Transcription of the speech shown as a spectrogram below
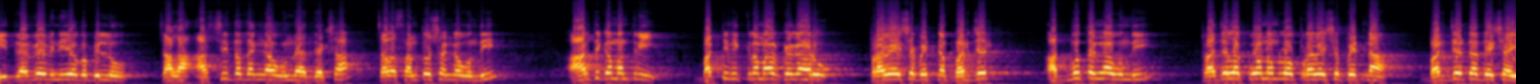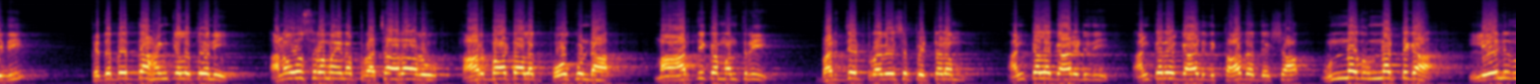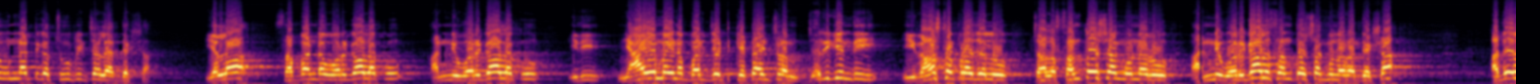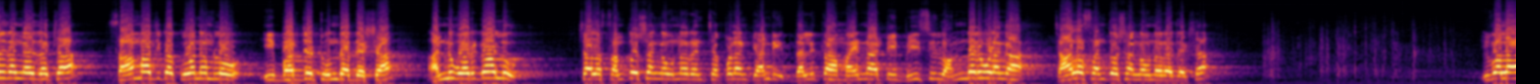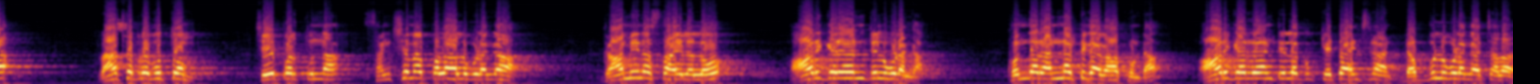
ఈ ద్రవ్య వినియోగ బిల్లు చాలా హర్షితంగా ఉంది అధ్యక్ష చాలా సంతోషంగా ఉంది. ఆర్థిక మంత్రి బట్టి విక్రమార్క గారు ప్రవేశపెట్టిన బడ్జెట్ అద్భుతంగా ఉంది. ప్రజల కోణంలో ప్రవేశపెట్టిన బడ్జెట్ అధ్యక్ష ఇది. పెద్ద పెద్ద అంకెలతోని అనవసరమైన ప్రచారాలు ఆర్భాటాలకు పోకుండా మా ఆర్థిక మంత్రి బడ్జెట్ ప్రవేశపెట్టడం అంకల గాడిది అంకర గాడిది కాదు అధ్యక్ష ఉన్నది ఉన్నట్టుగా లేనిది ఉన్నట్టుగా చూపించాలి అధ్యక్ష. ఎలా? సబ్బండ వర్గాలకు అన్ని వర్గాలకు ఇది న్యాయమైన బడ్జెట్ కేటాయించడం జరిగింది. ఈ రాష్ట్ర ప్రజలు చాలా సంతోషంగా ఉన్నారు. అన్ని వర్గాలు సంతోషంగా ఉన్నారు అధ్యక్ష. అదేవిధంగా అధ్యక్ష సామాజిక కోణంలో ఈ బడ్జెట్ ఉంది అధ్యక్ష. అన్ని వర్గాలు చాలా సంతోషంగా ఉన్నారని చెప్పడానికి అండి. దళిత మైనార్టీ బీసీలు అందరూ కూడా చాలా సంతోషంగా ఉన్నారు అధ్యక్ష. ఇవాళ రాష్ట్ర ప్రభుత్వం చేపడుతున్న సంక్షేమ ఫలాలు కూడా గ్రామీణ స్థాయిలలో ఆరు గ్యారంటీలు కూడా కొందరు అన్నట్టుగా కాకుండా ఆరు గ్యారంటీలకు కేటాయించిన డబ్బులు కూడా చాలా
